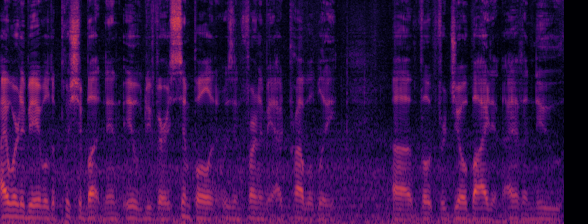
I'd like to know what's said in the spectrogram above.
I were to be able to push a button and it would be very simple and it was in front of me, I'd probably uh, vote for Joe Biden. I have a new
